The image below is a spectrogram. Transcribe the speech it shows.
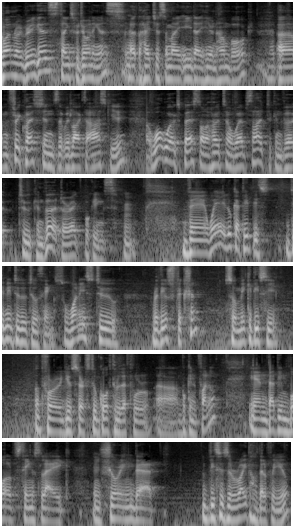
Rodriguez, thanks for joining us yeah. at the HSMA E-Day here in Hamburg. Um, three questions that we'd like to ask you. What works best on a hotel website to convert, to convert direct bookings? Hmm. The way I look at it is you need to do two things. One is to reduce friction, so make it easy for users to go through the full uh, booking funnel. And that involves things like ensuring that this is the right hotel for you.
